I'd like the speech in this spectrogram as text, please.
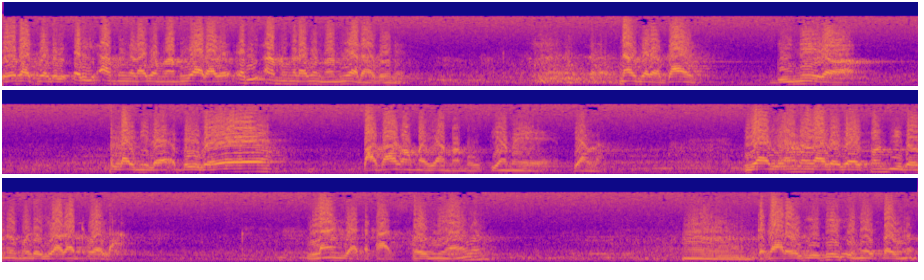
ဒေါသထွက်လို့အဲ့ဒီအမင်္ဂလာကြောင့်ငါမရတာပဲအဲ့ဒီအမင်္ဂလာကြောင့်ငါမရတာပဲနဲ့နောက်ကြတော့တိုင်းဒီနေ့တော့လိုက်နေလဲအပူပဲဘာသာကောင်းမှရမှာမဟုတ်ပြန်မယ်ပြန်လာဒီ ရရန်တော့လည်းပဲဆွမ်းကြည့်တော့လို့မလို့ရွာကထွက်လာလမ်းကြတခါဆုံးမြန်ရောอืมတခါတော့ကြည့်သိရှင်နဲ့ပုံတော့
